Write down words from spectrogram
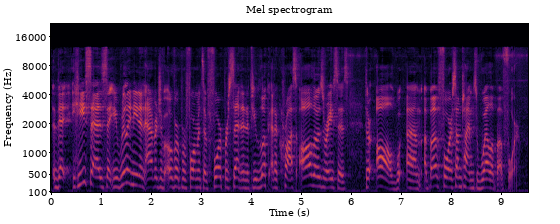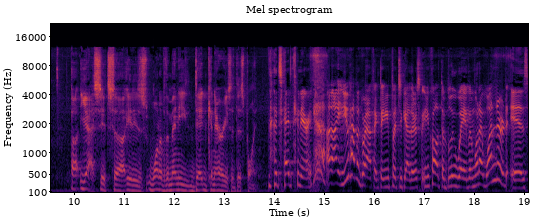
that he says that you really need an average of overperformance of 4%. And if you look at across all those races, they're all um, above four, sometimes well above four. Uh, yes, it's uh, it is one of the many dead canaries at this point. dead canary. Uh, you have a graphic that you put together. You call it the blue wave, and what I wondered is.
